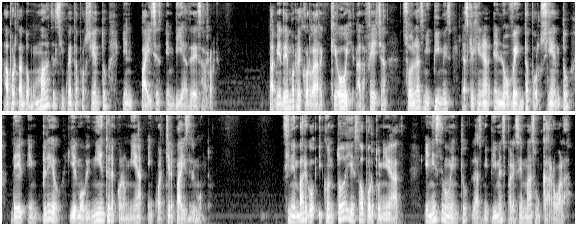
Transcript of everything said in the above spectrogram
aportando más del 50% en países en vía de desarrollo. También debemos recordar que hoy, a la fecha, son las MIPIMES las que generan el 90% del empleo y el movimiento de la economía en cualquier país del mundo. Sin embargo, y con toda esta oportunidad, en este momento, las MIPIMES parecen más un carro varado.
